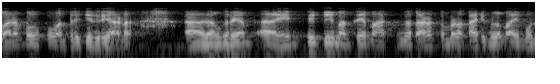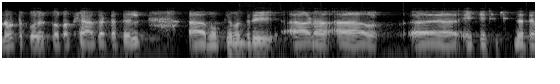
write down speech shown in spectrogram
വനം വകുപ്പ് മന്ത്രിക്കെതിരെയാണ്. നമുക്കറിയാം എൻ സി പി മന്ത്രിയെ മാറ്റുന്നത് അടക്കമുള്ള കാര്യങ്ങളുമായി മുന്നോട്ട് പോയിരുന്നു. പക്ഷെ ആ ഘട്ടത്തിൽ മുഖ്യമന്ത്രി ആണ് എ കെ ശശീന്ദ്രനെ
